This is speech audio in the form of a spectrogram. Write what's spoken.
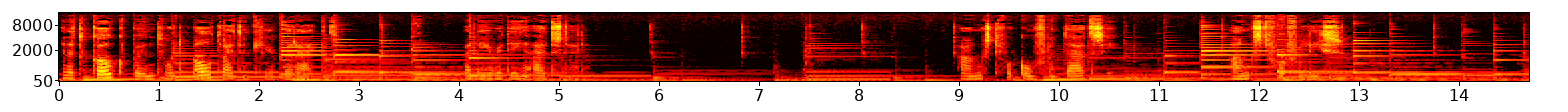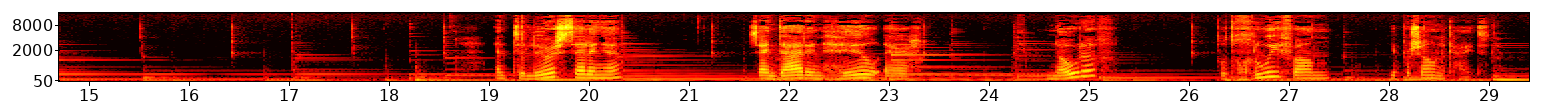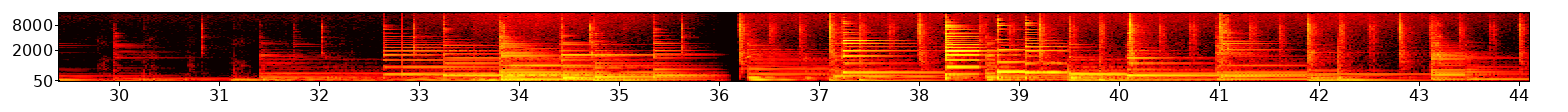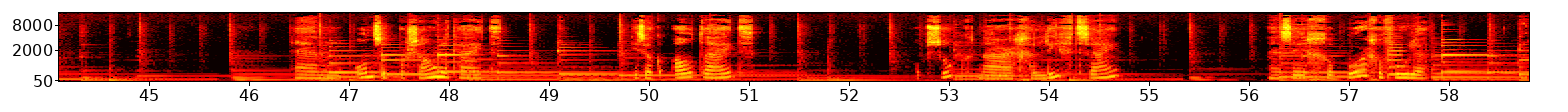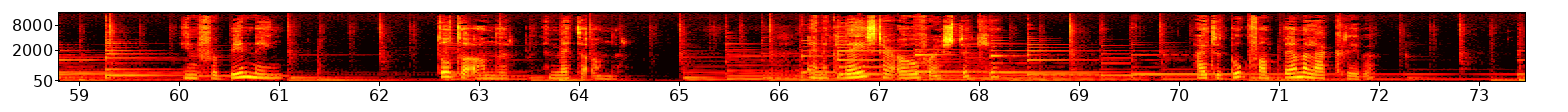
En het kookpunt wordt altijd een keer bereikt wanneer we dingen uitstellen. Angst voor confrontatie, angst voor verlies. En teleurstellingen zijn daarin heel erg nodig tot groei van je persoonlijkheid. En onze persoonlijkheid is ook altijd op zoek naar geliefd zijn en zich geborgen voelen in verbinding tot de ander en met de ander. En ik lees daarover een stukje uit het boek van Pamela Kribbe,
